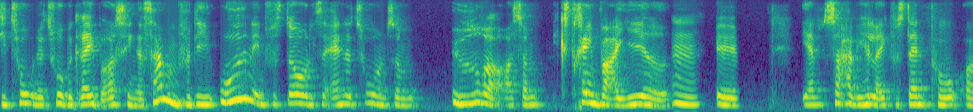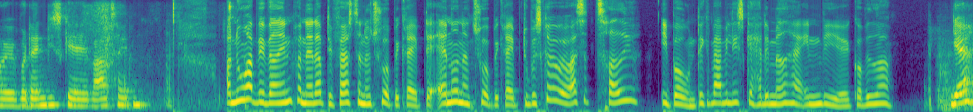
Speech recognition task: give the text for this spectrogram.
de to naturbegreber også hænger sammen, fordi uden en forståelse af naturen som ydre og som ekstremt varieret, mm. øh, ja, så har vi heller ikke forstand på, øh, hvordan vi skal varetage den. Og nu har vi været inde på netop det første naturbegreb, det andet naturbegreb. Du beskriver jo også et tredje i bogen. Det kan være, at vi lige skal have det med her, inden vi øh, går videre. Ja,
